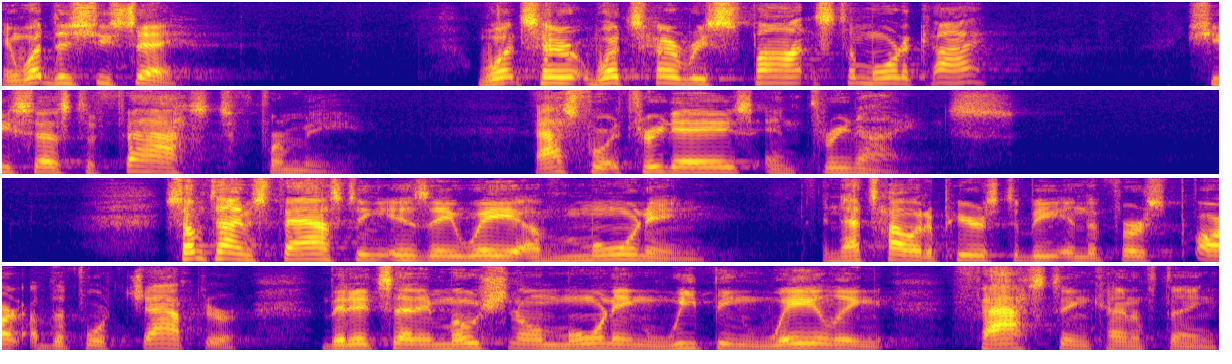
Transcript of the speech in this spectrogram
And what does she say? What's her, what's her response to Mordecai? She says to fast for me. Ask for it three days and three nights. Sometimes fasting is a way of mourning, and that's how it appears to be in the first part of the fourth chapter. That it's that emotional mourning, weeping, wailing, fasting kind of thing,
